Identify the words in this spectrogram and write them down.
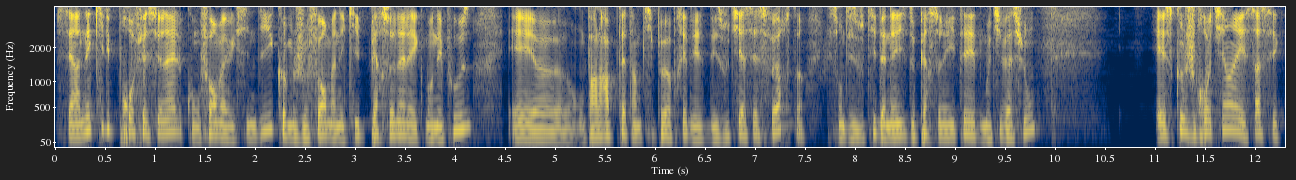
c'est un équilibre professionnel qu'on forme avec Cindy, comme je forme un équilibre personnel avec mon épouse. Et euh, on parlera peut-être un petit peu après des, outils Assess First, qui sont des outils d'analyse de personnalité et de motivation. Et ce que je retiens, et ça c'est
